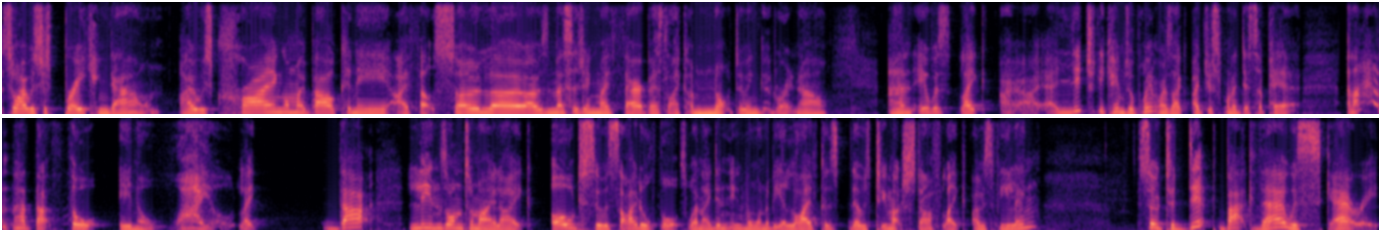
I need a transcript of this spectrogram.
so I was just breaking down. I was crying on my balcony. I felt so low. I was messaging my therapist, like, I'm not doing good right now. And it was like, I, I literally came to a point where I was like, I just want to disappear. And I hadn't had that thought in a while. Like, that leans onto my like old suicidal thoughts when I didn't even want to be alive because there was too much stuff like I was feeling. So to dip back there was scary.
